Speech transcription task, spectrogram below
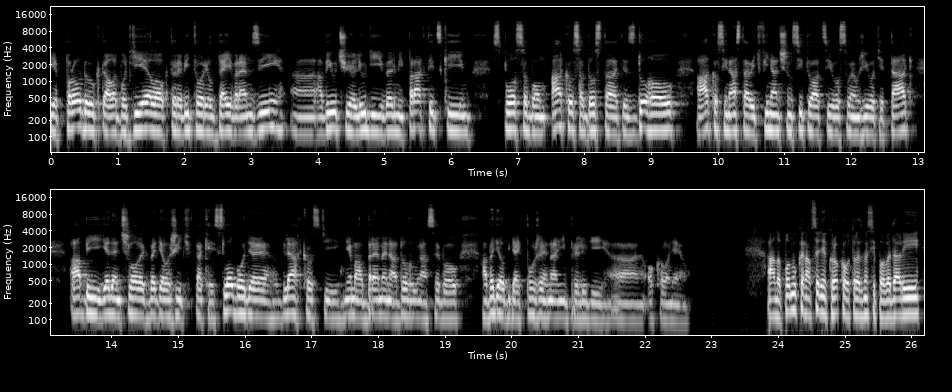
je produkt alebo dielo, ktoré vytvoril Dave Ramsey uh, a vyučuje ľudí veľmi praktickým spôsobom, ako sa dostať z dlhov a ako si nastaviť finančnú situáciu vo svojom živote tak, aby jeden človek vedel žiť v takej slobode, v ľahkosti, nemal bremena dlhu na sebou a vedel byť aj požehnaním pre ľudí uh, okolo neho. Áno, ponúka nám 7 krokov, ktoré sme si povedali.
